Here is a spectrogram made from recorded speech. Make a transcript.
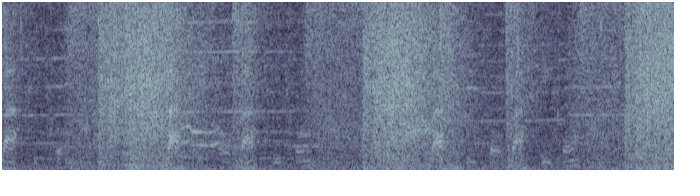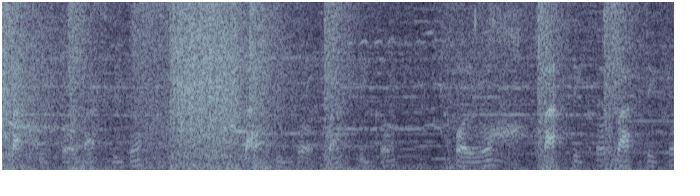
básico. Básico, básico. Básico, básico. Básico. Polvo. Básico, básico.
